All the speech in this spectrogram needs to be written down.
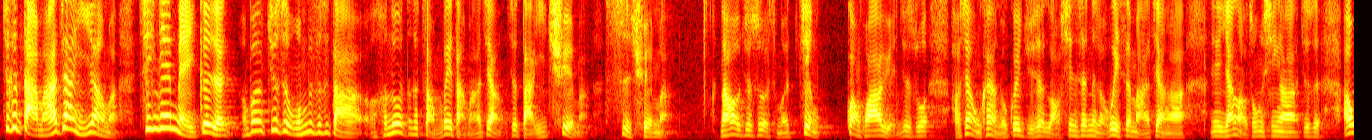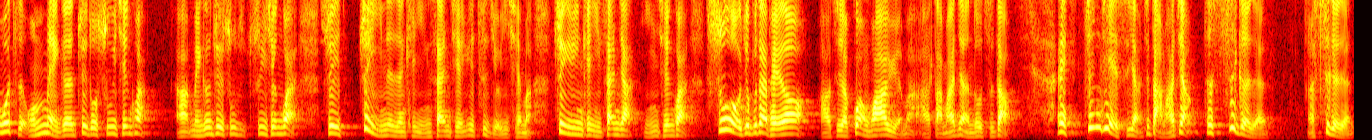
就跟打麻将一样嘛。今天每个人不就是我们不是打很多那个长辈打麻将，就打一圈嘛，四圈嘛，然后就说什么见。逛花园，就是说，好像我看很多规矩是老先生那个卫生麻将啊，那养老中心啊，就是啊，我只我们每个人最多输一千块啊，每个人最输输一千块，所以最赢的人可以赢三千，因为自己有一千嘛，最赢可以赢三家，赢一千块，输了我就不再赔喽啊，这叫逛花园嘛啊，打麻将人都知道，哎，经济也是一样，就打麻将，这四个人啊，四个人。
